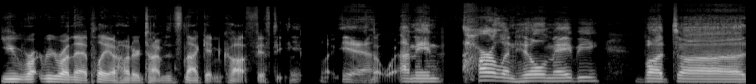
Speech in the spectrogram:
you ru- rerun that play a hundred times, it's not getting caught fifty. Like, Yeah, no. I mean Harlan Hill maybe, but uh,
